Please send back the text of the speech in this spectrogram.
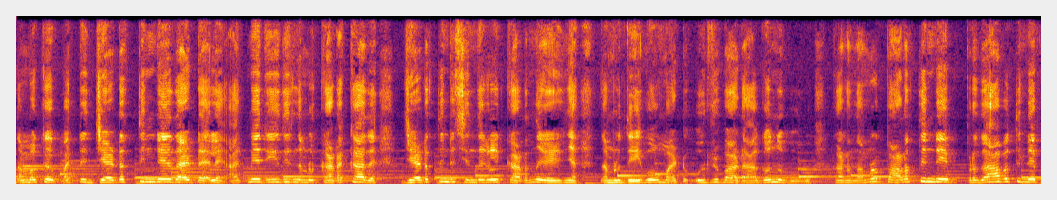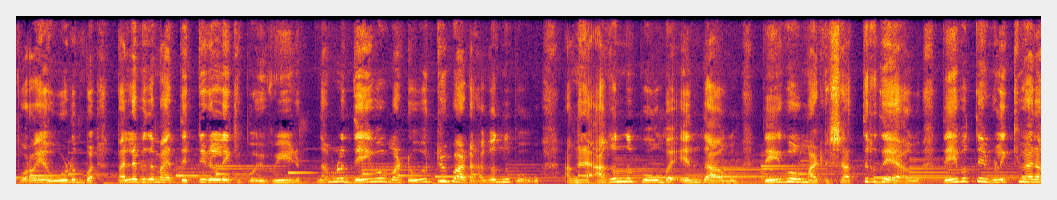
നമുക്ക് മറ്റ് ജഡത്തിന്റെതായിട്ട് അല്ലെ? ആത്മീയ രീതിയിൽ നമ്മൾ കടക്കാതെ ജഡത്തിന്റെ ചിന്തകളിൽ കടന്നു കഴിഞ്ഞാൽ നമ്മൾ ദൈവവുമായിട്ട് ഒരുപാട് അകന്നു പോകും. കാരണം നമ്മൾ പണത്തിന്റെ പ്രതാപത്തിന്റെ പുറകെ ഓടുമ്പോൾ പലവിധമായ തെറ്റുകളിലേക്ക് പോയി വീഴും. നമ്മൾ ദൈവവുമായിട്ട് ഒരുപാട് അകന്നു പോകും. അങ്ങനെ അകന്നു പോകുമ്പോൾ എന്താകും? ദൈവവുമായിട്ട് ശത്രുതയാകും. ദൈവത്തെ വിളിക്കുവാനോ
